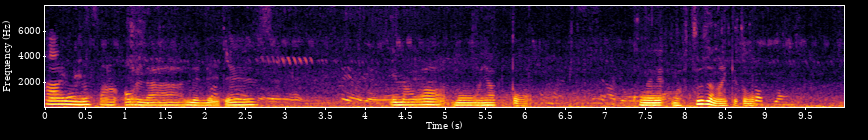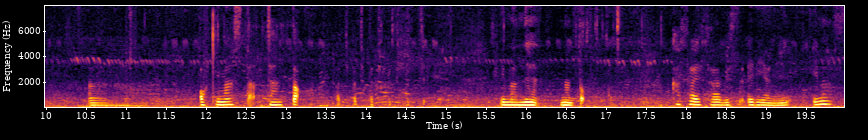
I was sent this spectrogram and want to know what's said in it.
はい、皆さん、オラ、レレです。今はもうやっと声、まあ普通じゃないけど、あの起きました。ちゃんと。パチパチパチパチパチ。今ねなんと葛西サービスエリアにいます。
